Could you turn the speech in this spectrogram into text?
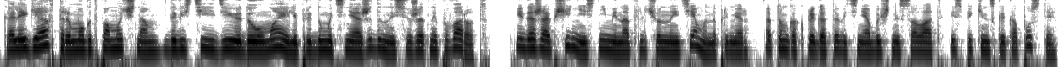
Коллеги-авторы могут помочь нам довести идею до ума или придумать неожиданный сюжетный поворот. И даже общение с ними на отвлеченные темы, например, о том, как приготовить необычный салат из пекинской капусты,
